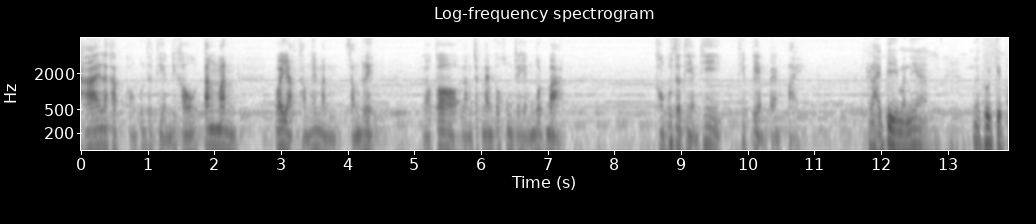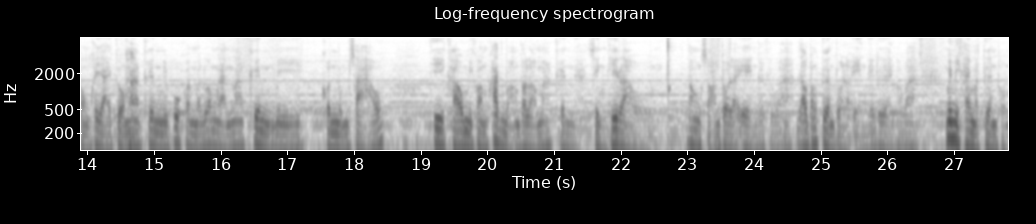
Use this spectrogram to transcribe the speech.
ท้ายๆแล้วครับของคุณเสถียรที่เขาตั้งมั่น ว่าอยากทำให้มันสำเร็จ แล้วก็หลังจากนั้นก็คงจะเห็นบทบาท ของคุณเสถียรที่ที่เปลี่ยนแปลงไป หลายปีมาเนี่ยเมื่อธุรกิจผมขยายตัวมากขึ้น มีผู้คนมาร่วมงานมากขึ้น มีคนหนุ่มสาว ที่เขามีความคาดหวังต่อเรามากขึ้นเนี่ยสิ่งที่เราต้องสอนตัวเราเองก็คือว่าเราต้องเตือนตัวเราเองเรื่อยๆ เพราะว่าไม่มีใครมาเตือนผม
